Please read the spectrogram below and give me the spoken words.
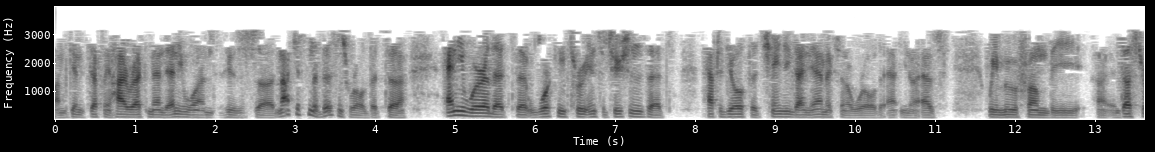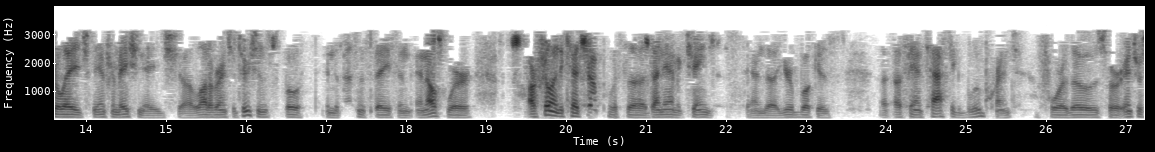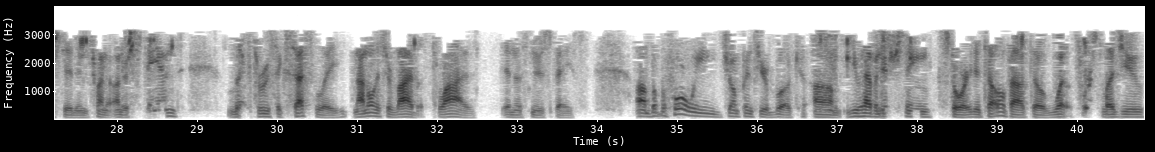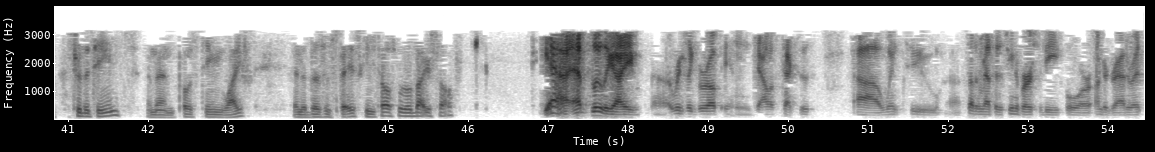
Um, again, definitely high recommend anyone who's uh, not just in the business world, but uh, anywhere that uh, working through institutions that have to deal with the changing dynamics in the world, uh, you know, as we move from the uh, industrial age to the information age. Uh, a lot of our institutions, both in the business space and, and elsewhere, are failing to catch up with uh, dynamic changes. And uh, your book is a, a fantastic blueprint for those who are interested in trying to understand, live through successfully, not only survive, but thrive in this new space. Um, but before we jump into your book, um, you have an interesting story to tell about uh, what first led you to the teams and then post-team life in the business space. Can you tell us a little bit about yourself? Yeah, absolutely. I uh, originally grew up in Dallas, Texas. Uh, went to uh, Southern Methodist University for undergraduate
